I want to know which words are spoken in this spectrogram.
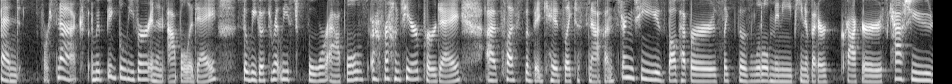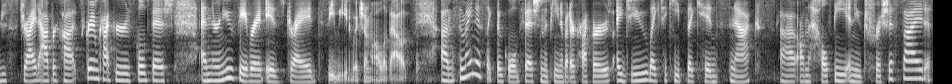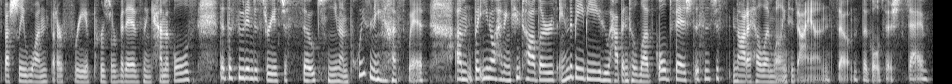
And for snacks, I'm a big believer in an apple a day. So we go through at least four apples around here per day. Uh, plus, the big kids like to snack on string cheese, bell peppers, like those little mini peanut butter crackers, cashews, dried apricots, graham crackers, goldfish. And their new favorite is dried seaweed, which I'm all about. Um, so, minus like the goldfish and the peanut butter crackers, I do like to keep the kids' snacks uh, on the healthy and nutritious side, especially ones that are free of preservatives and chemicals chemicals that the food industry is just so keen on poisoning us with. Um, but you know, having two toddlers and a baby who happen to love goldfish, this is just not a hill I'm willing to die on. So the goldfish stay.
